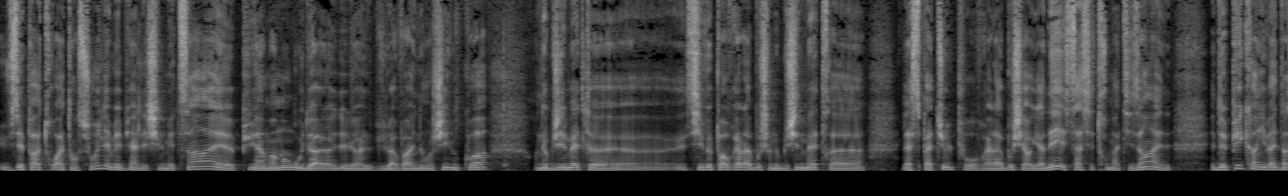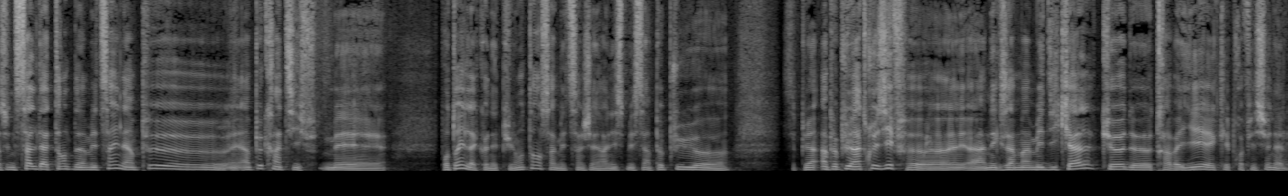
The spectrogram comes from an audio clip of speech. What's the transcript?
il, faisait pas trop attention, il aimait bien aller chez le médecin, et puis à un moment où il a dû avoir une angine ou quoi, on est obligé de mettre, euh, s'il veut pas ouvrir la bouche, on est obligé de mettre euh, la spatule pour ouvrir la bouche et regarder. Et ça, c'est traumatisant. Et, depuis, quand il va être dans une salle d'attente d'un médecin, il est un peu, euh, un peu craintif. Mais pourtant, il la connaît depuis longtemps, sa médecin généraliste. Mais c'est un peu plus, c'est plus, un peu plus intrusif un examen médical que de travailler avec les professionnels.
